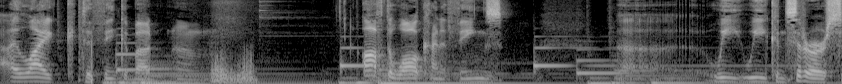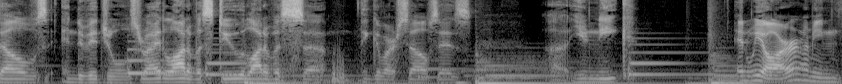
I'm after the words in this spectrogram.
I like to think about um, off the wall kind of things. We we consider ourselves individuals, right? A lot of us do. A lot of us uh, think of ourselves as uh, unique, and we are. I mean,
